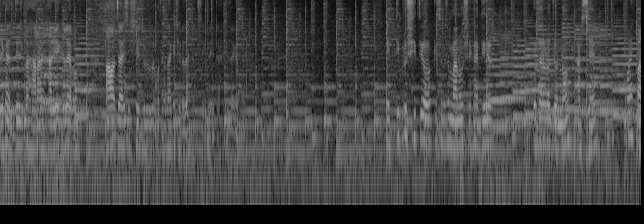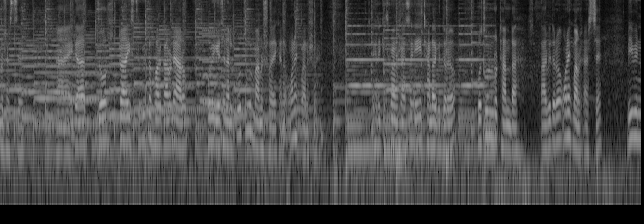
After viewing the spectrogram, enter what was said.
যেখানে জিনিসগুলো হারা, হারিয়ে গেলে এবং পাওয়া যায় সেই জিনিসগুলো কোথায় থাকে সেটা দেখাচ্ছি যে এটা, এই জায়গাতে এই তীব্র শীতেও কিছু কিছু মানুষ এখানে দিনের প্রচারণার জন্য আসছে। অনেক মানুষ আসছে। এটা জোরটা স্থগিত হওয়ার কারণে আরও কমে গিয়েছে, নাহলে প্রচুর মানুষ হয় এখানে, অনেক মানুষ হয়। এখানে কিছু মানুষ আছে, এই ঠান্ডার ভিতরেও, প্রচণ্ড ঠান্ডা, তার ভিতরেও অনেক মানুষ আসছে, বিভিন্ন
